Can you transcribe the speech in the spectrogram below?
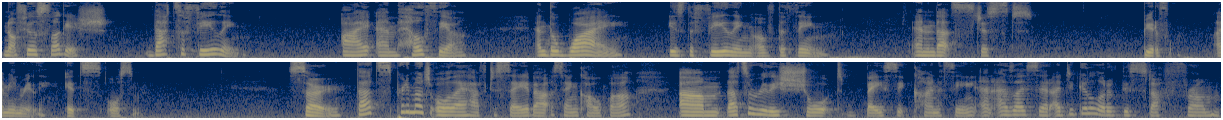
not feel sluggish. That's a feeling. I am healthier. And the why is the feeling of the thing. And that's just beautiful. I mean, really, it's awesome. So, that's pretty much all I have to say about Sankalpa. Um, that's a really short, basic kind of thing. And as I said, I did get a lot of this stuff from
